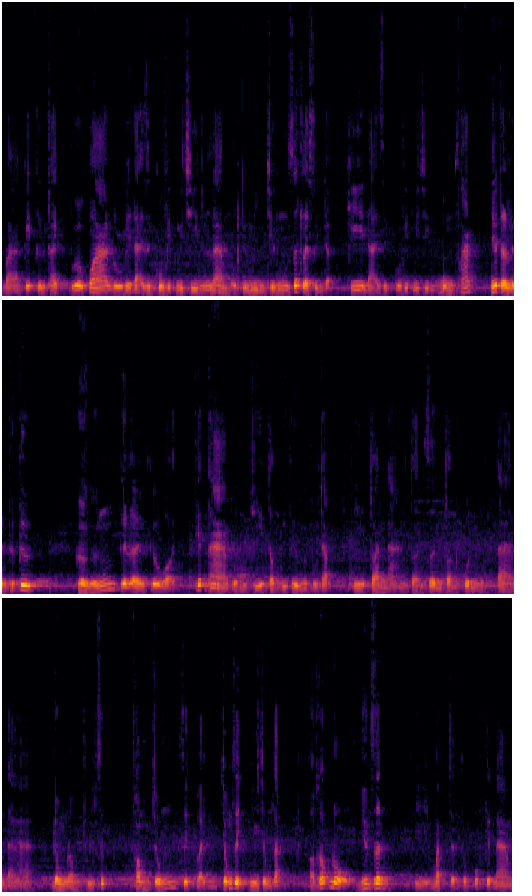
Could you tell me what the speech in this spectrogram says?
và cái thử thách vừa qua đối với đại dịch Covid-19 là một cái minh chứng rất là sinh động. Khi đại dịch Covid-19 bùng phát, nhất là lần thứ tư, hưởng ứng cái lời kêu gọi thiết tha của đồng chí Tổng Bí thư Nguyễn Phú Trọng thì toàn Đảng, toàn dân, toàn quân của ta đã đồng lòng chung sức phòng chống dịch bệnh, chống dịch như chống giặc. Ở góc độ nhân dân thì mặt trận Tổ quốc Việt Nam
